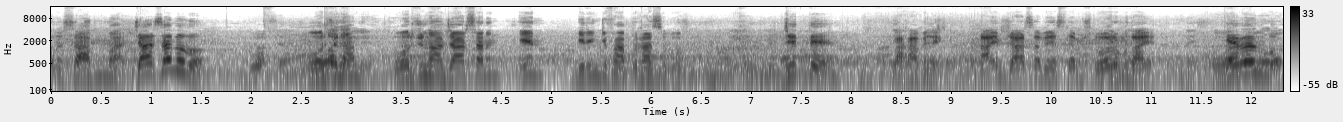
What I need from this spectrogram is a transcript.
Alış abim var. Carsa mı bu? Orijinal, orijinal Carsa'nın en birinci fabrikası bu. Ciddi. Bakabilik. Dayım Carsa beslemiş. Doğru mu dayı? Gebe mi bu?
